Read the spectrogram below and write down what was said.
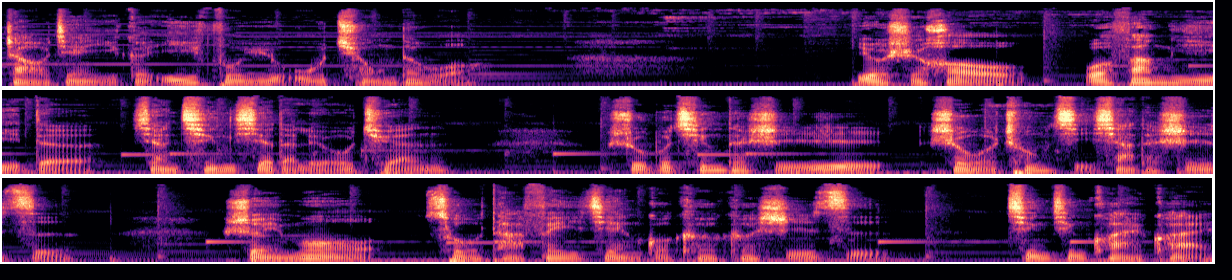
照见一个依附于无穷的我。有时候，我放逸的像倾泻的流泉，数不清的时日是我冲洗下的石子，水墨促踏飞溅过颗颗石子，轻轻快快，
